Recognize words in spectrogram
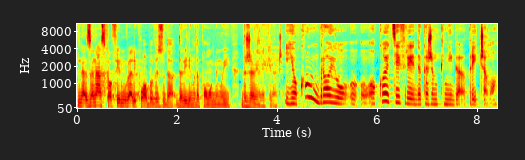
na, za nas kao firmu veliku obavezu da, da vidimo da pomognemo i državi na neki način. I o kom broju, o, o kojoj cifri, da kažem, knjiga pričamo?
